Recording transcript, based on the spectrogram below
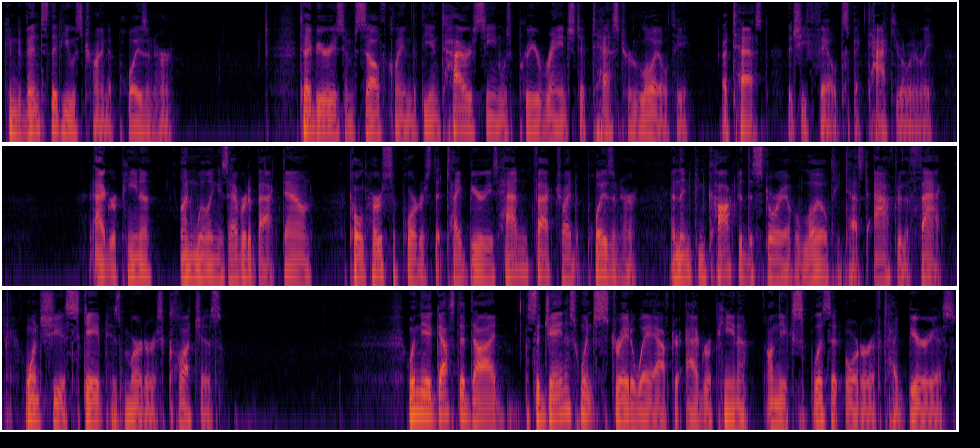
convinced that he was trying to poison her. Tiberius himself claimed that the entire scene was prearranged to test her loyalty, a test that she failed spectacularly. Agrippina, unwilling as ever to back down, told her supporters that Tiberius had in fact tried to poison her, and then concocted the story of a loyalty test after the fact, once she escaped his murderous clutches. When the Augusta died, Sejanus went straight away after Agrippina on the explicit order of Tiberius.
